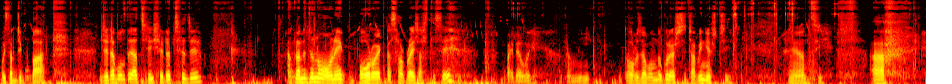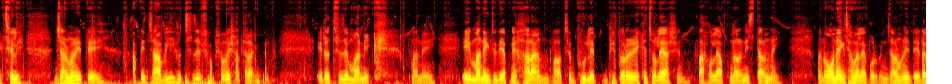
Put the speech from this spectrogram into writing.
ওই সাবজেক্ট বাদ। যেটা বলতে যাচ্ছি, সেটা হচ্ছে যে, আপনাদের জন্য অনেক বড় একটা সারপ্রাইজ আসতেছে। বাই দ্য ওয়ে আমি দরজা বন্ধ করে আসছি, চাবি নিয়ে আসছি। হ্যাঁ আনছি। অ্যাকচুয়ালি জার্মানিতে আপনি চাবি হচ্ছে যে সবসময় সাথে রাখবেন। এটা হচ্ছে যে মানিক। মানে এই মানিক যদি আপনি হারান বা হচ্ছে ভুলে ভেতরে রেখে চলে আসেন, তাহলে আপনার নিস্তার নাই। মানে অনেক ঝামেলায় পড়বেন। জার্মানিতে এটা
